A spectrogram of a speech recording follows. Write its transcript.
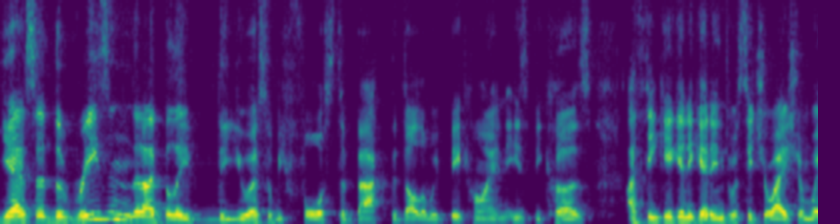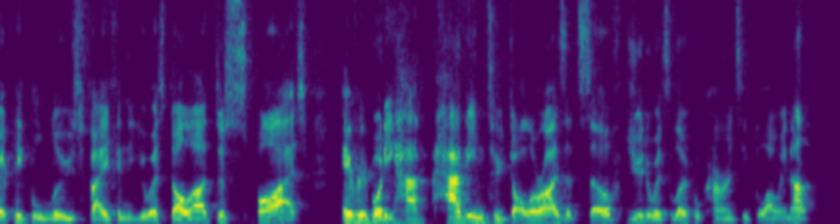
Yeah, so the reason that I believe the US will be forced to back the dollar with Bitcoin is because I think you're going to get into a situation where people lose faith in the US dollar despite everybody having to dollarize itself due to its local currency blowing up.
